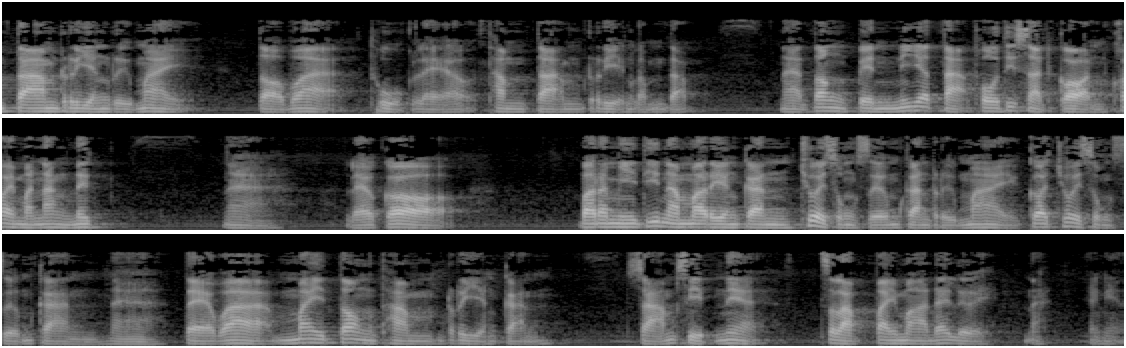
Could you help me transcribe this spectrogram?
ำตามเรียงหรือไม่ ตอบว่าถูกแล้วทำตามเรียงลำดับนะต้องเป็นนิยตะโพธิสัตว์ก่อนค่อยมานั่งนึกนะแล้วก็ บารมีที่นำมาเรียงกันช่วยส่งเสริมกันหรือไม่ ก็ช่วยส่งเสริมกันนะแต่ว่าไม่ต้องทำเรียงกันสามสิบเนี่ยสลับไปมาได้เลยนะอย่างนี้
